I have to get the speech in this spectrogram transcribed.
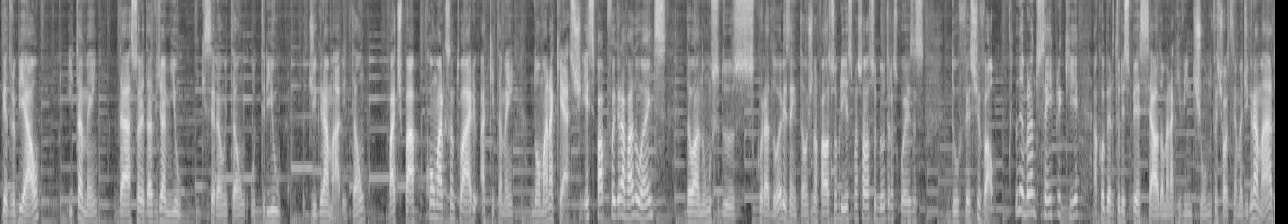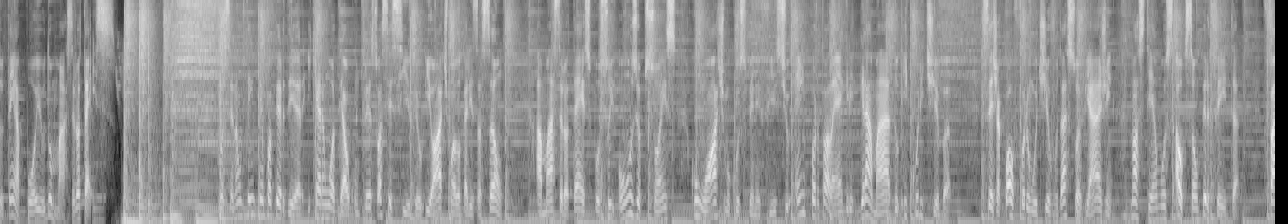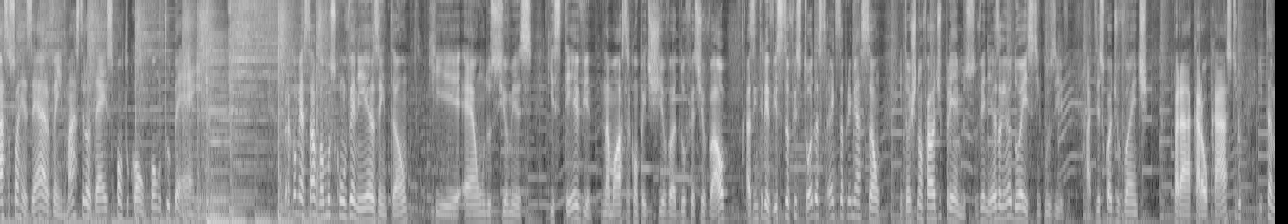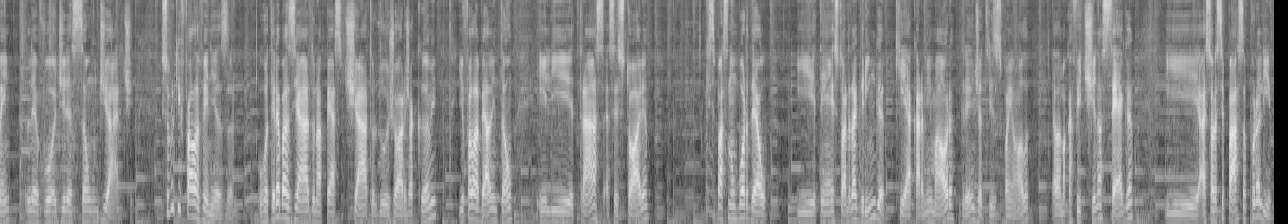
Pedro Bial e também da Soledade Jamil, que serão então o trio de Gramado. Então, bate-papo com o Marco Santuário aqui também no Manacast. Esse papo foi gravado antes do anúncio dos curadores, né? então a gente não fala sobre isso, mas fala sobre outras coisas do festival. Lembrando sempre que a cobertura especial do Manac 21 no Festival de Cinema de Gramado tem apoio do Master Hotéis. Você não tem tempo a perder e quer um hotel com preço acessível e ótima localização? A Master Hotels possui 11 opções com um ótimo custo-benefício em Porto Alegre, Gramado e Curitiba. Seja qual for o motivo da sua viagem, nós temos a opção perfeita. Faça sua reserva em masterhotels.com.br. Para começar, vamos com Veneza, então, que é um dos filmes que esteve na mostra competitiva do festival. As entrevistas eu fiz todas antes da premiação, então a gente não fala de prêmios. Veneza ganhou dois, inclusive. Atriz coadjuvante para Carol Castro e também levou direção de arte. Sobre o que fala Veneza? O roteiro é baseado na peça de teatro do Jorge Acame e o Falabella, então, ele traz essa história que se passa num bordel. E tem a história da gringa, que é a Carmen Maura, grande atriz espanhola. Ela é uma cafetina cega e a história se passa por ali.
